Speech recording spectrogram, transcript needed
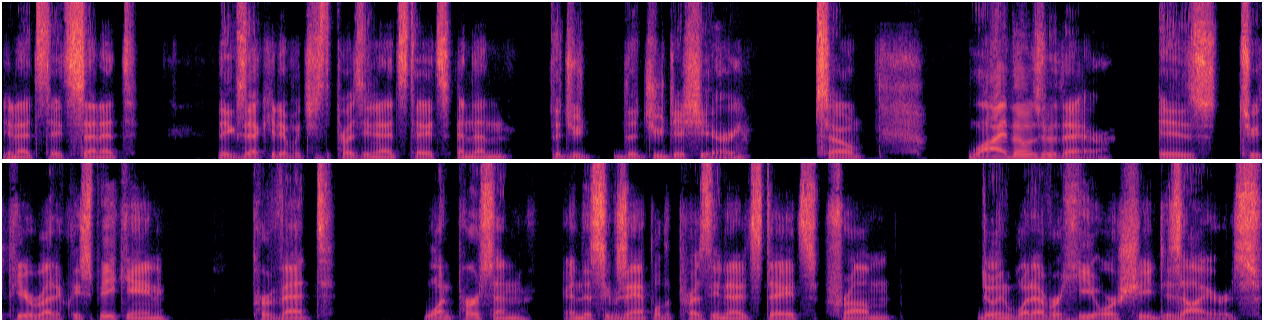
United States Senate, the executive, which is the President of the United States, and then the ju- the judiciary. So why those are there is to theoretically speaking prevent one person in this example the president of the United States from doing whatever he or she desires.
